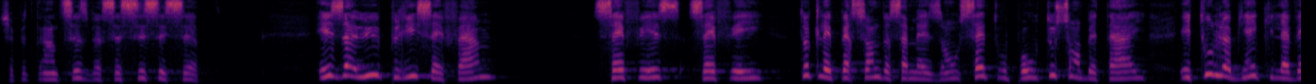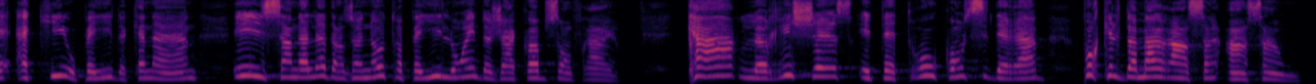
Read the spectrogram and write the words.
chapitre 36, versets 6 et 7. Ésaü prit ses femmes ses fils, ses filles, toutes les personnes de sa maison, ses troupeaux, tout son bétail et tout le bien qu'il avait acquis au pays de Canaan, et il s'en alla dans un autre pays loin de Jacob, son frère. Car leur richesse était trop considérable pour qu'ils demeurent ensemble.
